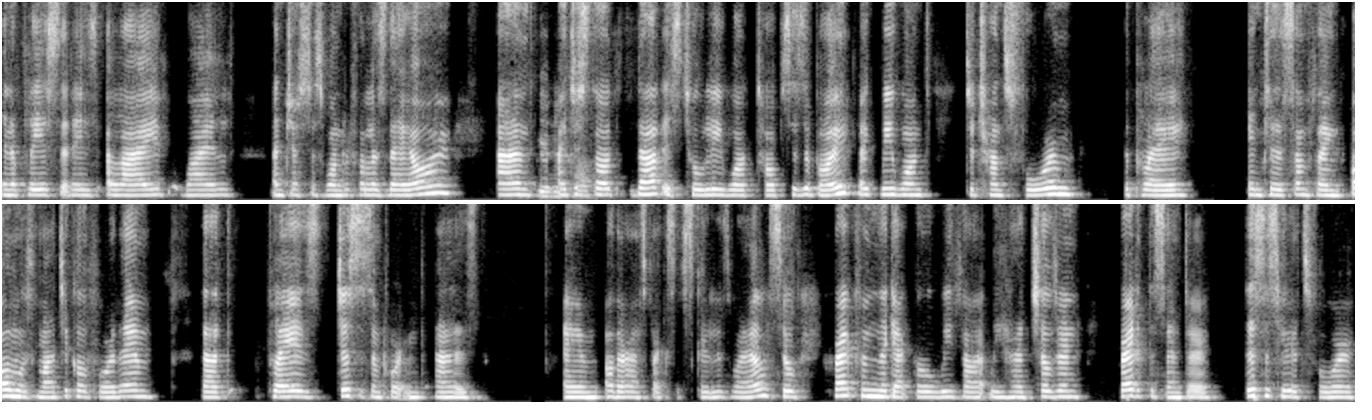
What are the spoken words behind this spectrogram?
in a place that is alive, wild, and just as wonderful as they are. And Beautiful. I just thought that is totally what TOPS is about. Like, we want to transform the play into something almost magical for them that play is just as important as um, other aspects of school as well. So, right from the get go, we thought we had children right at the center. This is who it's for,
